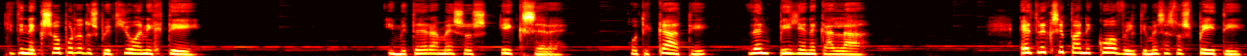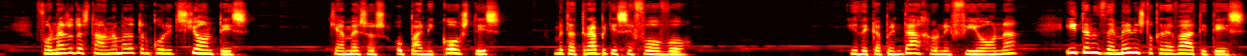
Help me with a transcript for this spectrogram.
και την εξώπορτα του σπιτιού ανοιχτή. Η μητέρα αμέσως ήξερε ότι κάτι δεν πήγαινε καλά. Έτρεξε πανικόβλητη μέσα στο σπίτι, φωνάζοντας τα ονόματα των κοριτσιών της και αμέσως ο πανικός της μετατράπηκε σε φόβο. Η 15χρονη Φιώνα ήταν δεμένη στο κρεβάτι της.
